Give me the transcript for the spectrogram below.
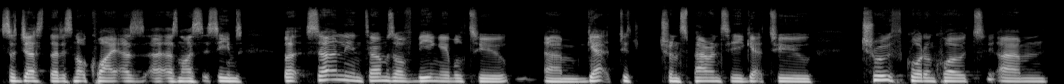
suggest that it's not quite as uh, as nice as it seems. But certainly in terms of being able to um, get to transparency, get to truth, quote unquote, um,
